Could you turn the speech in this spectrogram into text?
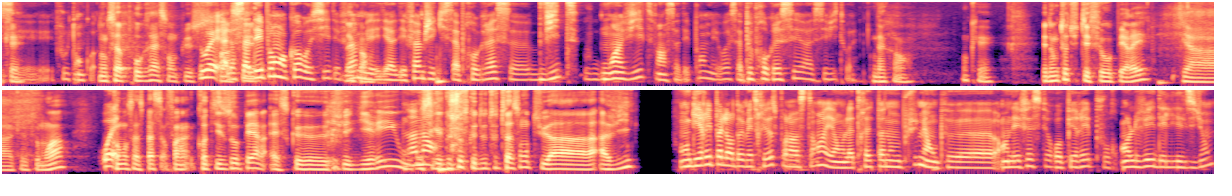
c'est tout le temps quoi. Donc ça progresse en plus. Ouais, alors ça dépend encore aussi des femmes. Il y a des femmes chez qui ça progresse vite moins vite. Enfin, ça dépend, mais ouais, ça peut progresser assez vite, ouais. D'accord. Ok. Et donc toi, tu t'es fait opérer il y a quelques mois. Comment ça se passe? Enfin, quand ils opèrent, est-ce que tu es guéri ou c'est quelque chose que de toute façon tu as à vie? On guérit pas l'endométriose pour l'instant et on la traite pas non plus, mais on peut euh, en effet se faire opérer pour enlever des lésions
